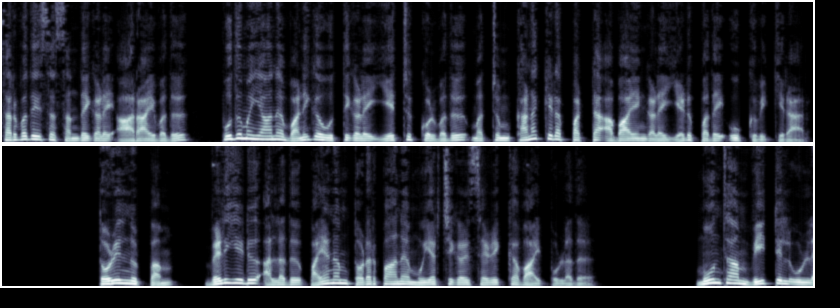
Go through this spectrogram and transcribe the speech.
சர்வதேச சந்தைகளை ஆராய்வது புதுமையான வணிக உத்திகளை ஏற்றுக்கொள்வது மற்றும் கணக்கிடப்பட்ட அபாயங்களை எடுப்பதை ஊக்குவிக்கிறார். தொழில்நுட்பம் வெளியீடு அல்லது பயணம் தொடர்பான முயற்சிகள் செழிக்க வாய்ப்புள்ளது. மூன்றாம் வீட்டில் உள்ள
